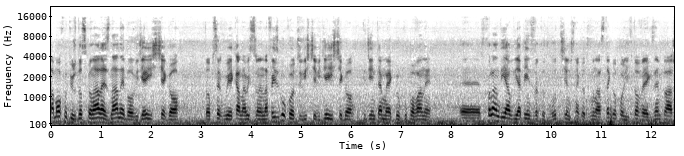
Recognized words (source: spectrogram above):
Samochód już doskonale znany, bo widzieliście go, to obserwuję kanał i stronę na Facebooku, oczywiście widzieliście go tydzień temu, jak był kupowany e, w Holandii Audi A5 z roku 2012, poliftowy egzemplarz,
